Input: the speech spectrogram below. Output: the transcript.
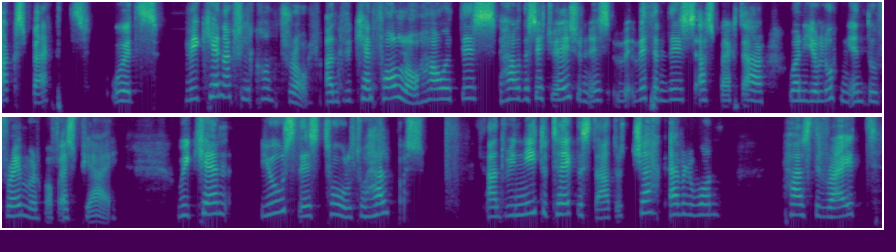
aspects, which we can actually control and we can follow how it is, how the situation is within these aspects are when you're looking into framework of SPI. We can use this tool to help us and we need to take the status check everyone has the right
